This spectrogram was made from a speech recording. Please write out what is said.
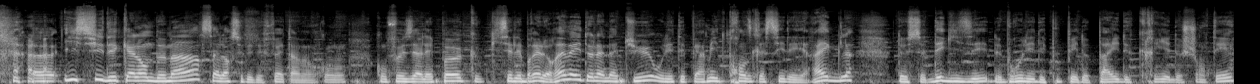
euh, issue des calendes de Mars. Alors c'était des fêtes qu'on qu'on faisait à l'époque, qui célébraient le réveil de la nature, où il était permis de transgresser les règles, de se déguiser, de brûler des poupées de paille, de crier, de chanter.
